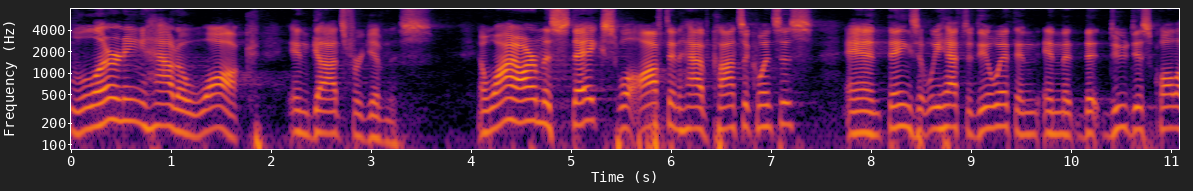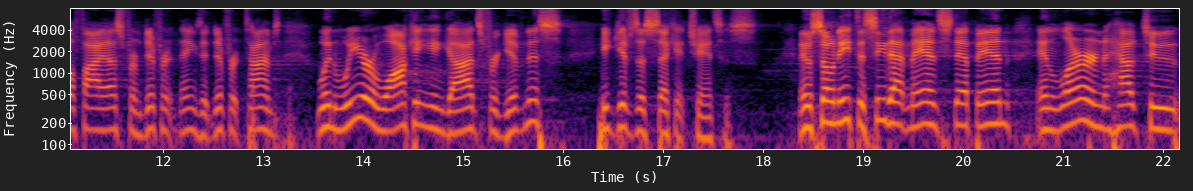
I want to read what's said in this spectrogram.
learning how to walk in God's forgiveness. And why our mistakes will often have consequences and things that we have to deal with and, and that, that do disqualify us from different things at different times. When we are walking in God's forgiveness, He gives us second chances. It was so neat to see that man step in and learn how to,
